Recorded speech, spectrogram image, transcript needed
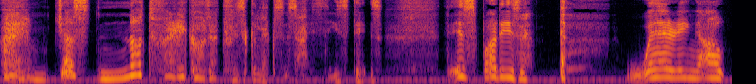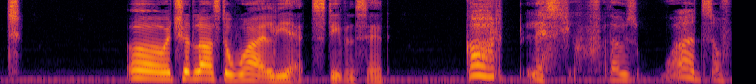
I'm just not very good at physical exercise these days. This body's uh, wearing out. Oh, it should last a while yet, Stephen said. God bless you for those words of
